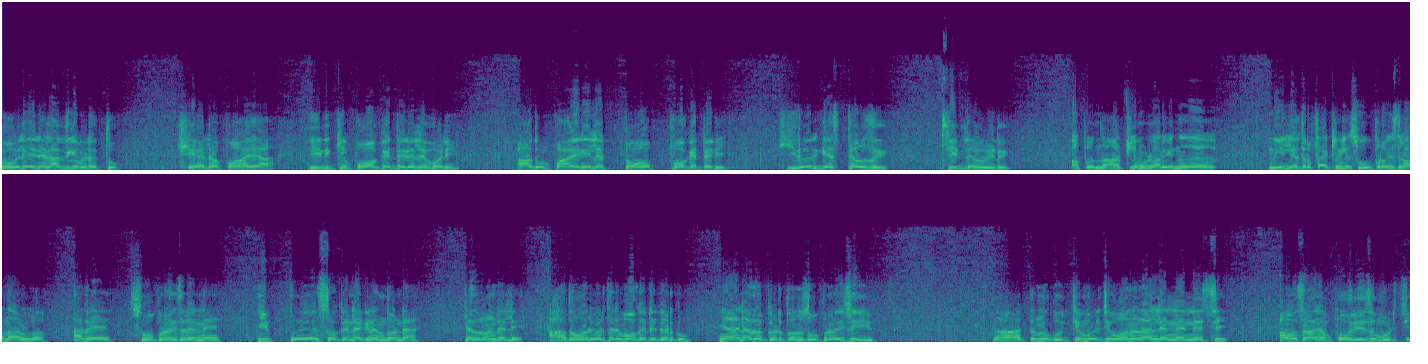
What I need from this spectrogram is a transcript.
ജോലി കഴിഞ്ഞാൽ അധികം ഇവിടെ എത്തും. എടാ പായ എനിക്ക് പോക്കറ്റ് അടി അല്ലേ പണി? അതും പഴനിയിലെ ടോപ്പ് പോക്കറ്റ് അടി. ഇതൊരു ഗസ്റ്റ് ഹൗസ് ചിന്ന വീട്. അപ്പൊ നാട്ടിൽ മുഴുവൻ അറിയുന്നത് നീ ലെതർ ഫാക്ടറിയിലെ സൂപ്പർവൈസർ ആണെന്നാണല്ലോ? അതെ സൂപ്പർവൈസർ തന്നെ. ഈ പേഴ്സ് ഒക്കെ ഉണ്ടാക്കണ എന്തുകൊണ്ടാ? ലെതർ കൊണ്ടല്ലേ? അത് ഓരോരുത്തരുടെ പോക്കറ്റൊക്കെ എടുക്കും. ഞാൻ അതൊക്കെ എടുത്തൊന്ന് സൂപ്പർവൈസ് ചെയ്യും. നാട്ടിന്ന് കുറ്റം പൊരിച്ചു പോന്നതല്ല എന്നെ അന്വേഷിച്ച്. അവസാനം പോലീസും പിടിച്ച്.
